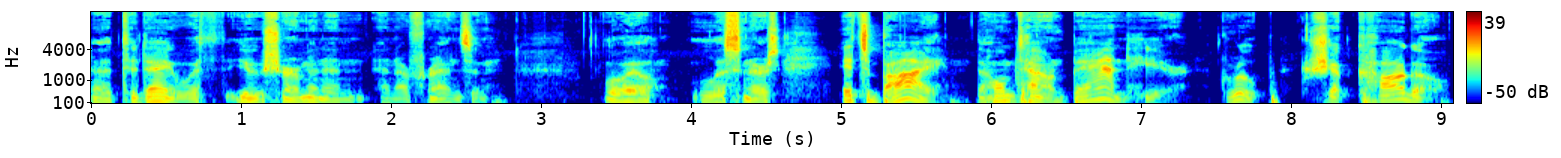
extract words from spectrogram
uh, today with you, Sherman, and, and our friends and loyal listeners. It's by the hometown band here, group, Chicago.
